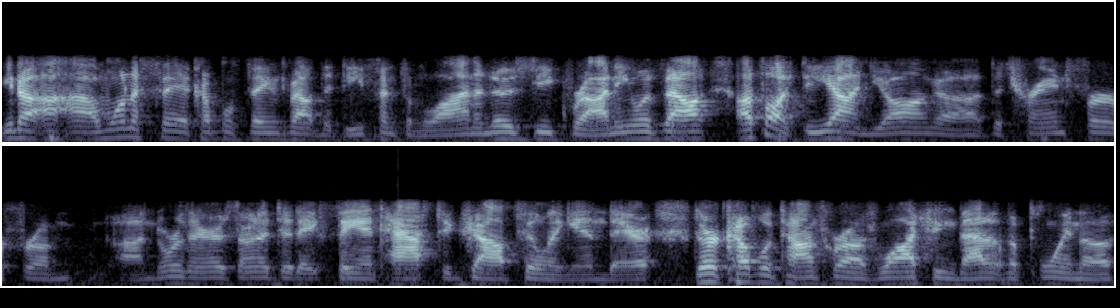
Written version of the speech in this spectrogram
you know, I, I want to say a couple things about the defensive line. I know Zeke Rodney was out. I thought Deion Young, uh, the transfer from uh, Northern Arizona did a fantastic job filling in there. There are a couple of times where I was watching that at the point of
